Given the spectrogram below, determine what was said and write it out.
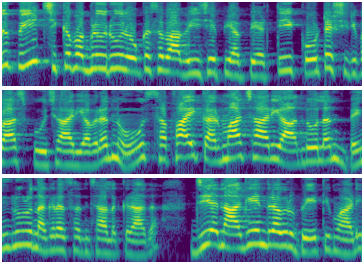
ಉಡುಪಿ, ಚಿಕ್ಕಮಗಳೂರು ಲೋಕಸಭಾ ಬಿಜೆಪಿ ಅಭ್ಯರ್ಥಿ ಕೋಟ ಶ್ರೀನಿವಾಸ್ ಪೂಜಾರಿ ಅವರನ್ನು ಸಫಾಯಿ ಕರ್ಮಾಚಾರಿ ಆಂದೋಲನ್ ಬೆಂಗಳೂರು ನಗರ ಸಂಚಾಲಕರಾದ ಜಿಎ ನಾಗೇಂದ್ರ ಅವರು ಭೇಟಿ ಮಾಡಿ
